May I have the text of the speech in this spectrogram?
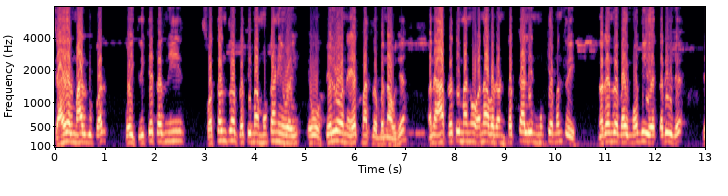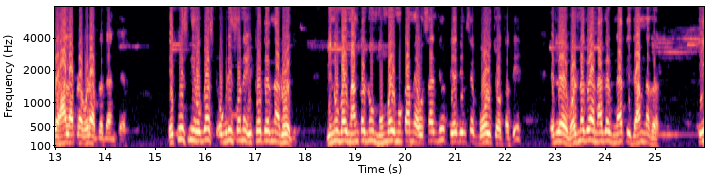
જાહેર માર્ગ ઉપર કોઈ ક્રિકેટરની સ્વતંત્ર પ્રતિમા મુકાણી હોય એવો પહેલો અને એકમાત્ર બનાવ છે. અને આ પ્રતિમાનું અનાવરણ તત્કાલીન મુખ્યમંત્રી નરેન્દ્રભાઈ મોદીએ કર્યું છે, જે હાલ આપણા વડાપ્રધાન છે. એકવીસમી ઓગસ્ટ ઓગણીસો ને ઇઠોતેર ના રોજ વિનુભાઈ માંકડનું મુંબઈ મુકામે અવસાન થયું. તે દિવસે બોળ ચોથ હતી. એટલે વડનગરા નાગર જ્ઞાતિ જામનગર. એ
